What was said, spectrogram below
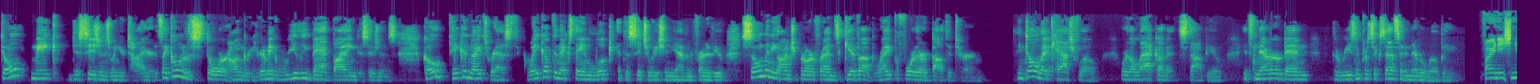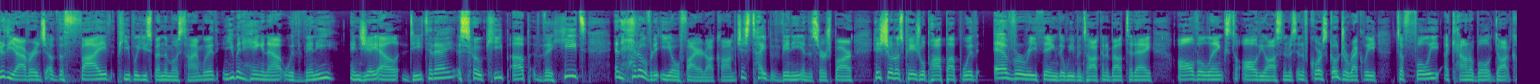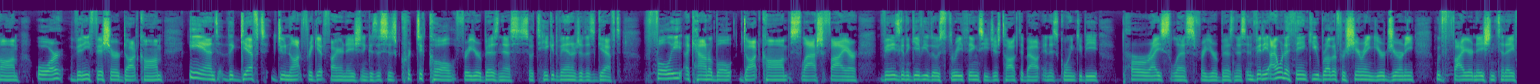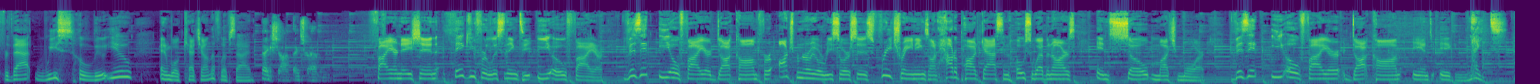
don't make decisions when you're tired. It's like going to the store hungry. You're going to make really bad buying decisions. Go take a night's rest, wake up the next day and look at the situation you have in front of you. So many entrepreneur friends give up right before they're about to turn. And don't let cash flow or the lack of it stop you. It's never been the reason for success and it never will be. Fire Nation, you're the average of the five people you spend the most time with, and you've been hanging out with Vinnie and JLD today. So keep up the heat and head over to eofire.com. Just type Vinnie in the search bar. His show notes page will pop up with everything that we've been talking about today, all the links to all the awesomeness. And of course, go directly to fullyaccountable.com or vinniefisher.com. And the gift, do not forget Fire Nation because this is critical for your business. So take advantage of this gift. Fullyaccountable.com slash fire. Vinnie's going to give you those three things he just talked about and it's going to be priceless for your business. And Vinnie, I want to thank you, brother, for sharing your journey with Fire Nation today. For that, we salute you and we'll catch you on the flip side. Thanks, John. Thanks for having me. Fire Nation, thank you for listening to EO Fire. Visit eofire.com for entrepreneurial resources, free trainings on how to podcast and host webinars, and so much more. Visit eofire.com and ignite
